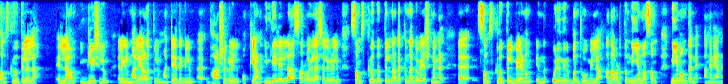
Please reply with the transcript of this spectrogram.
സംസ്കൃതത്തിലല്ല എല്ലാം ഇംഗ്ലീഷിലും അല്ലെങ്കിൽ മലയാളത്തിലും മറ്റേതെങ്കിലും ഭാഷകളിലും ഒക്കെയാണ്. ഇന്ത്യയിലെ എല്ലാ സർവകലാശാലകളിലും സംസ്കൃതത്തിൽ നടക്കുന്ന ഗവേഷണങ്ങൾ സംസ്കൃതത്തിൽ വേണം എന്ന് ഒരു നിർബന്ധവുമില്ല. അത് അവിടുത്തെ നിയമസം നിയമം തന്നെ അങ്ങനെയാണ്.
